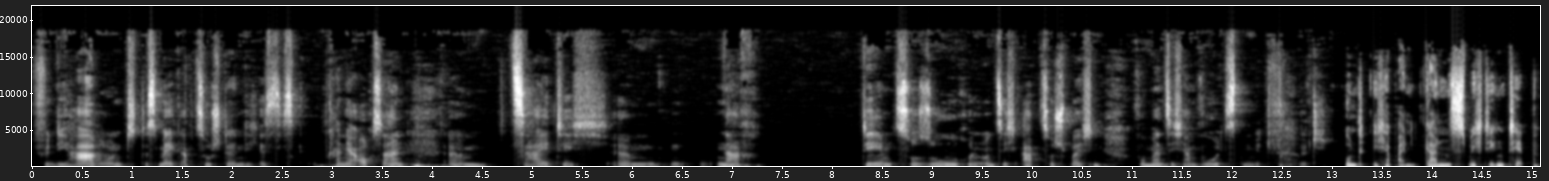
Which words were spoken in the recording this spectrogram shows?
für die Haare und das Make-up zuständig ist, das kann ja auch sein, ähm, zeitig ähm, nach dem zu suchen und sich abzusprechen, wo man sich am wohlsten mitfühlt. Und ich habe einen ganz wichtigen Tipp.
